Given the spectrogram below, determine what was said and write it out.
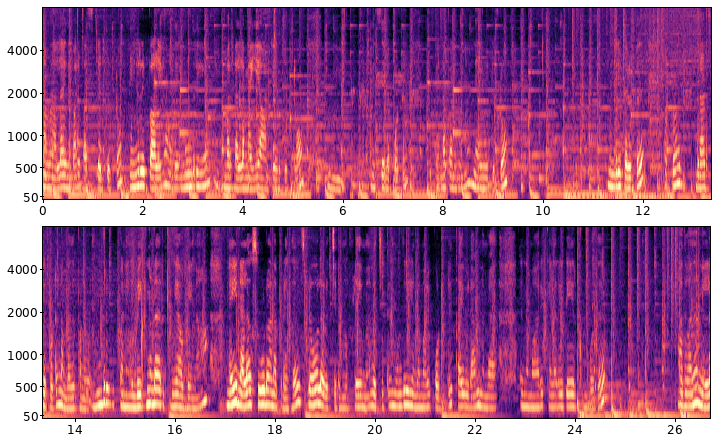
நம்ம நல்லா இந்த மாதிரி வசிச்சு எடுத்துக்கிட்டோம். முந்திரி பாலையும் அதே முந்திரியும் இந்த மாதிரி நல்லா மைய ஆட்டி எடுத்துக்கிட்டோம். மிக்சியில் போட்டு. இப்போ என்ன பண்ணுறோன்னா நெய் விட்டுக்கிறோம். முந்திரி பருப்பு அப்புறம் திராட்சை போட்டு நம்ம இது பண்ணுவோம். முந்திரி இப்போ நீங்கள் பிகினராக இருக்கீங்க அப்படின்னா நெய் நல்லா சூடான பிறகு ஸ்லோவில் வச்சுடுங்க ஃப்ளேமை வச்சுட்டு முந்திரி இந்த மாதிரி போட்டுட்டு கைவிடாமல் நம்ம இந்த மாதிரி கிளறிட்டே இருக்கும்போது அது வந்து நல்ல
